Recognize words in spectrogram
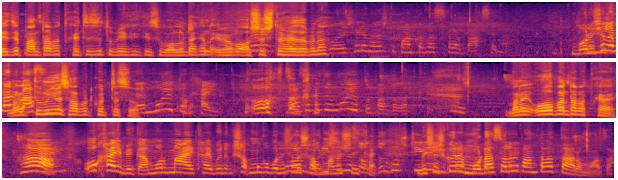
এই যে পান্তা ভাত খাইতেছে তুমি একে কিছু বলো না কেন? এভাবে অসুস্থ হয়ে যাবে না? বরিশালে মানুষ পান্তা ভাত ছাড়া বাঁচে না। বরিশালে মানে তুমিও সাপোর্ট করতেছো? তা তো খাই। ও তো পান্তা ভাত খাই মানে ও পান্তা ভাত খায়? হ্যাঁ। ও খাইবে কা? মোর মায় খাইবে না, সব মুখ বরিশালে সব মানুষই খায়। বিশেষ করে মোটা চালের পান্তা ভাত আরও মজা।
